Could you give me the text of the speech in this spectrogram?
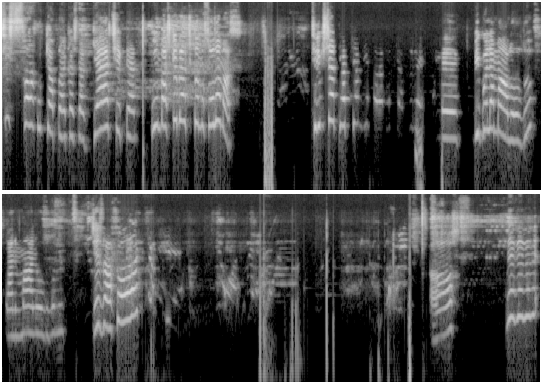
Mortis salaklık yaptı arkadaşlar. Gerçekten. Bunun başka bir açıklaması olamaz. Trick shot yapacağım diye salaklık yaptı ve e, bir gole mal oldu. Yani mal oldu bunun cezası. Ah. Ve ve ve ve.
